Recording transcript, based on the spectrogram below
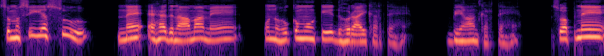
سو مسیح یسو نئے عہد نامہ میں ان حکموں کی دہرائی کرتے ہیں، بیان کرتے ہیں۔ سو اپنے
